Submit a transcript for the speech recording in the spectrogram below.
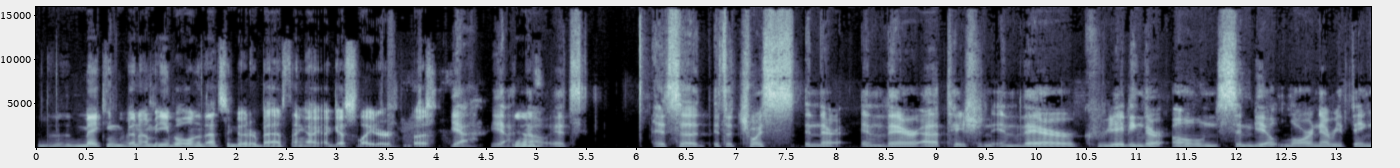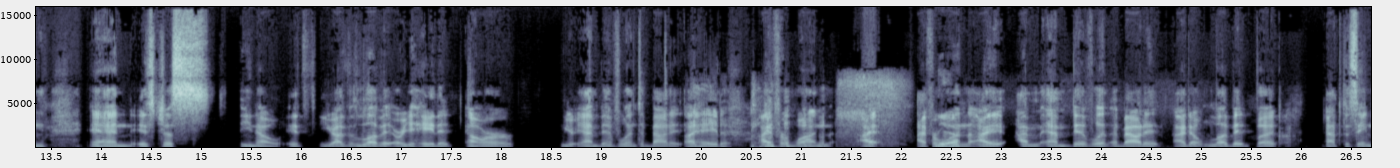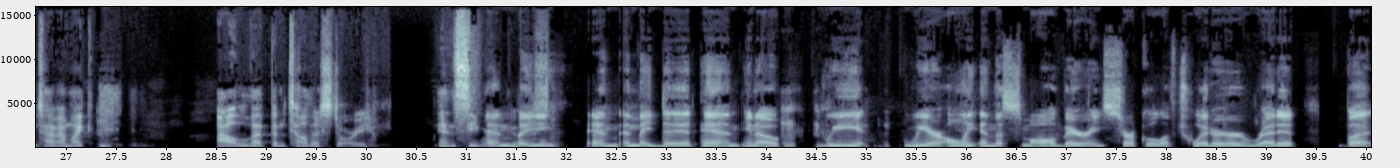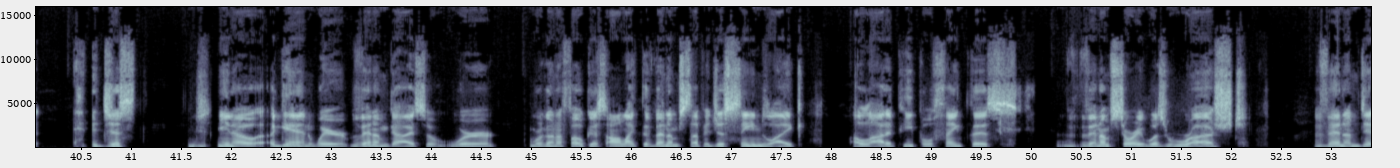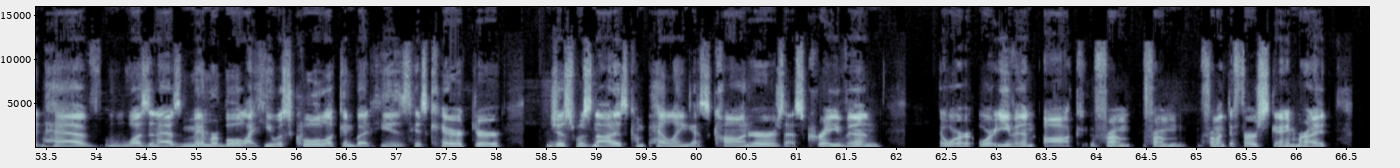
the- making Venom evil and that's a good or bad thing, I, I guess later. But Yeah, yeah, Yeah. no, it's it's a it's a choice in their in their adaptation in their creating their own symbiote lore and everything, and it's just you know it's you either love it or you hate it or you're ambivalent about it. I And hate it. I, for one, I I for Yeah. one I I'm ambivalent about it. I don't love it, but at the same time, I'm like, I'll let them tell their story and see where it and goes. they and and they did and you know Mm. we we are only in the small very circle of twitter reddit but it just you know again we're venom guys so we're we're going to focus on like the venom stuff it just seems like a lot of people think this venom story was rushed venom didn't have wasn't as memorable like he was cool looking but his his character just was not as compelling as Connors, as Kraven, or or even Ock from from from like the first game, right?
